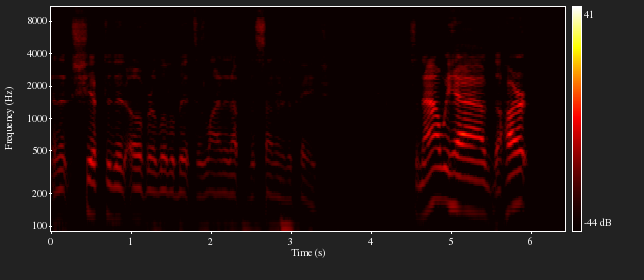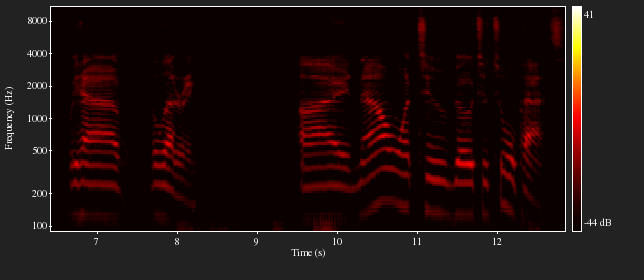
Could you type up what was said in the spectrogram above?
and it shifted it over a little bit to line it up with the center of the page. So now we have the heart, we have the lettering. I now want to go to toolpaths.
